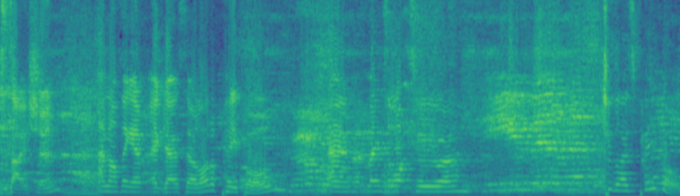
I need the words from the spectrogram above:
station, and I think it, it goes to a lot of people, and it means a lot to uh, to those people.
